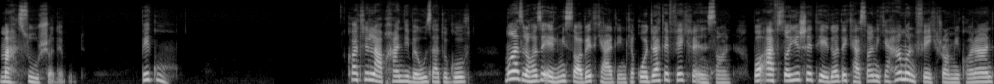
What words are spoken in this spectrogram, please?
محصور شده بود. بگو. کاترین لبخندی به او زد و گفت ما از لحاظ علمی ثابت کردیم که قدرت فکر انسان با افزایش تعداد کسانی که همان فکر را می کنند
